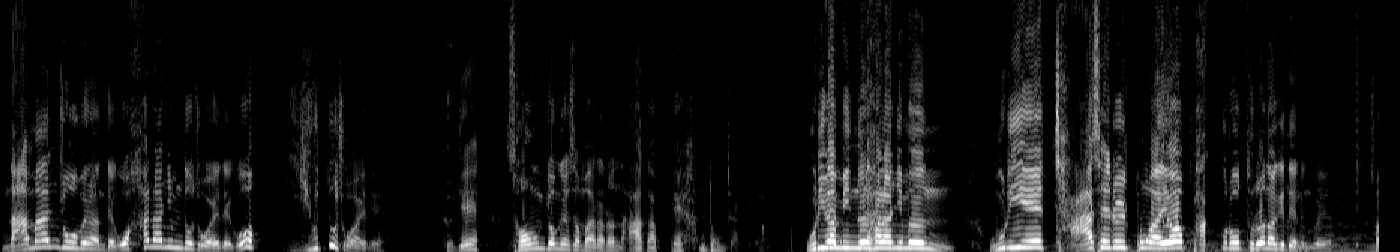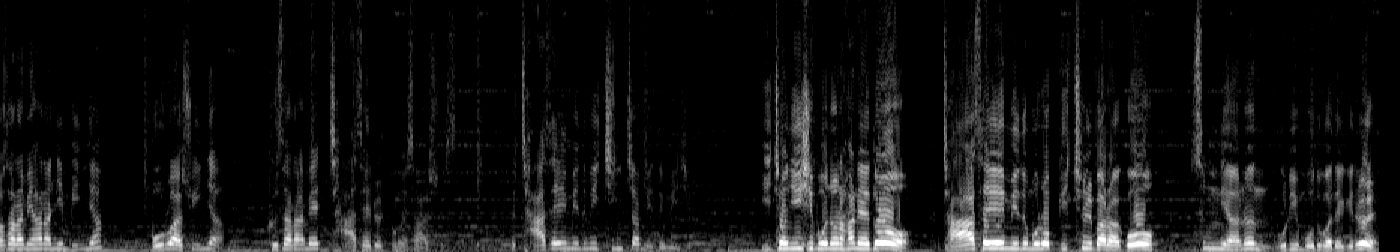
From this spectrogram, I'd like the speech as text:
나만 좋으면 안 되고 하나님도 좋아야 되고 이웃도 좋아야 돼. 그게 성경에서 말하는 아가페 한 동작이에요. 우리가 믿는 하나님은 우리의 자세를 통하여 밖으로 드러나게 되는 거예요. 저 사람이 하나님 믿냐? 뭐로 알 수 있냐? 그 사람의 자세를 통해서 알 수 있어요. 자세의 믿음이 진짜 믿음이죠. 2025년 한 해도 자세의 믿음으로 빛을 발하고 승리하는 우리 모두가 되기를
